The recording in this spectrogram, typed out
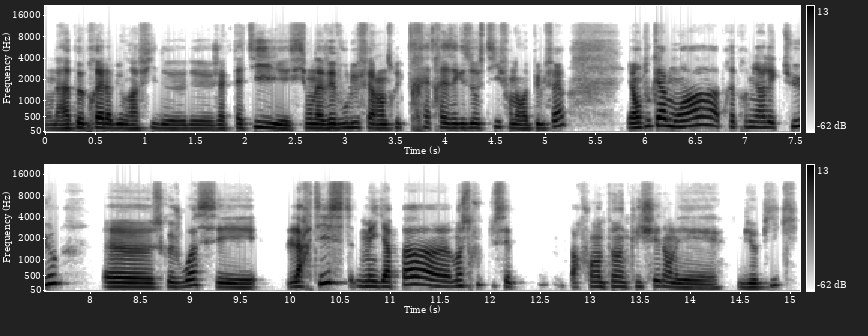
on a à peu près la biographie de de Jacques Tati et si on avait voulu faire un truc très, très exhaustif, on aurait pu le faire et en tout cas, moi, après première lecture, ce que je vois, c'est l'artiste, mais il y a pas, moi je trouve que c'est parfois un peu un cliché dans les biopics,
